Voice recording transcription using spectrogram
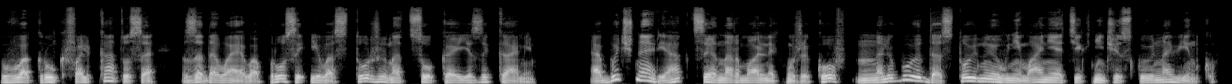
вокруг фалькатуса, задавая вопросы и восторженно цокая языками. Обычная реакция нормальных мужиков на любую достойную внимания техническую новинку.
